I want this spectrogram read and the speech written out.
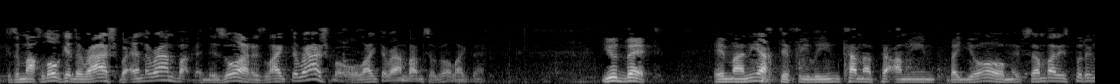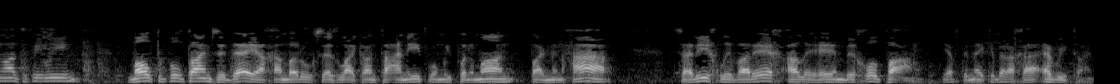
Because the machloket the Rashba and the Rambam, and the Zohar is like the Rashba or like the Rambam, so go like that. Yud Bet. Emaniach tefillin kama pe'amim bayom. If somebody's putting on tefillin multiple times a day, Acham Baruch says, like on Ta'anit, when we put them on, by Minha, Tzarich levarech alehem bechol. You have to make a beracha every time.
